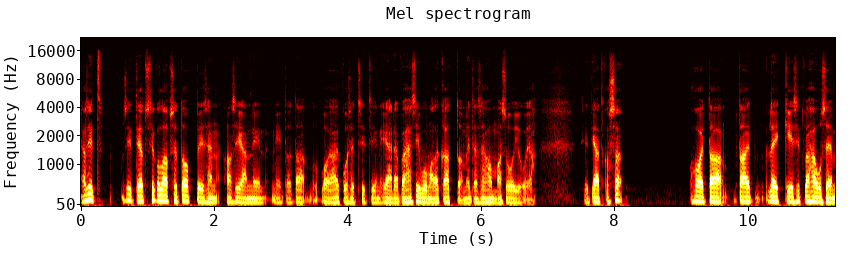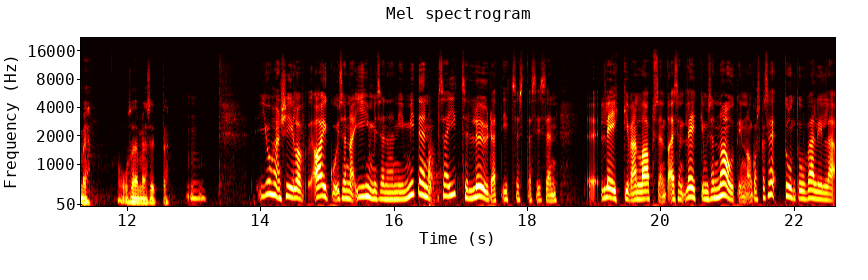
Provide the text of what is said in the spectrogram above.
ja sitten sit tietysti kun lapset oppii sen asian, niin, niin tota, voi aikuiset sitten jäädä vähän sivumalle katsoa, miten se homma sujuu. Ja sitten jatkossa hoitaa tai leikkii sitten vähän useammin, useammin sitten. Mm. Juhan Shiilov, aikuisena ihmisenä, niin miten sä itse löydät itsestäsi sen leikkivän lapsen tai sen leikkimisen nautinnon, koska se tuntuu välillä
